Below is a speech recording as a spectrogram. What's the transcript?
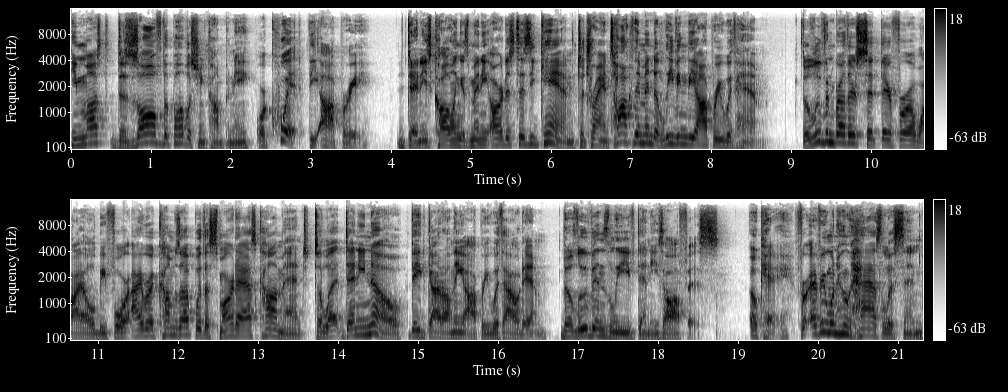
He must dissolve the publishing company or quit the Opry. Denny's calling as many artists as he can to try and talk them into leaving the Opry with him. The Louvin brothers sit there for a while before Ira comes up with a smart-ass comment to let Denny know they'd got on the Opry without him. The Louvins leave Denny's office. Okay, for everyone who has listened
